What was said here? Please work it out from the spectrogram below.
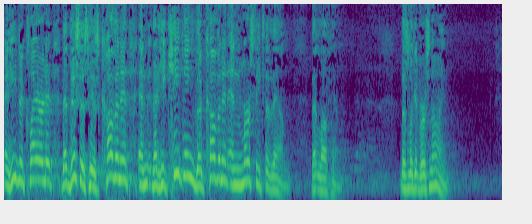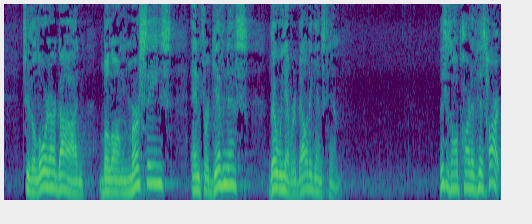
and he declared it that this is his covenant and that he keeping the covenant and mercy to them that love him. Let's look at verse 9. To the Lord our God belong mercies and forgiveness, though we have rebelled against him. This is all part of his heart.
